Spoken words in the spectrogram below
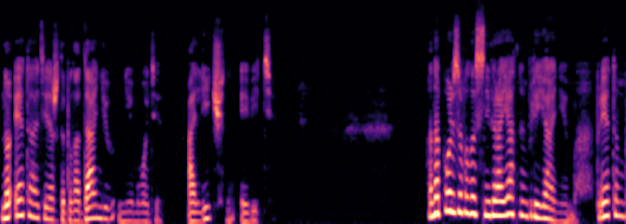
но эта одежда была данью не моде, а лично Эвите. Она пользовалась невероятным влиянием, при этом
